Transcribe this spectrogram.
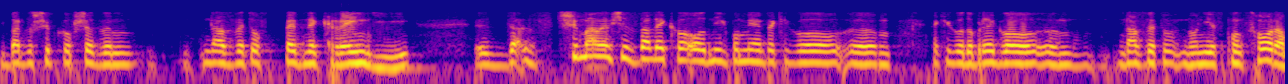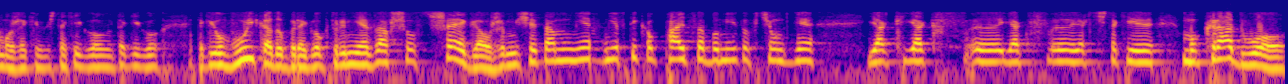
i bardzo szybko wszedłem, nazwę to w pewne kręgi. Wstrzymałem się z daleko od nich, bo miałem takiego, takiego dobrego, nazwę to, no nie sponsora, może jakiegoś takiego, takiego, takiego wujka dobrego, który mnie zawsze ostrzegał, że mi się tam nie, nie wtykał palca, bo mnie to wciągnie jak, jak, w, e, jak w e, jakieś takie mokradło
